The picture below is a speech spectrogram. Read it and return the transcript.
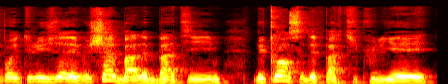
pour utiliser. les bâtiments. Mais quand c'est des particuliers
